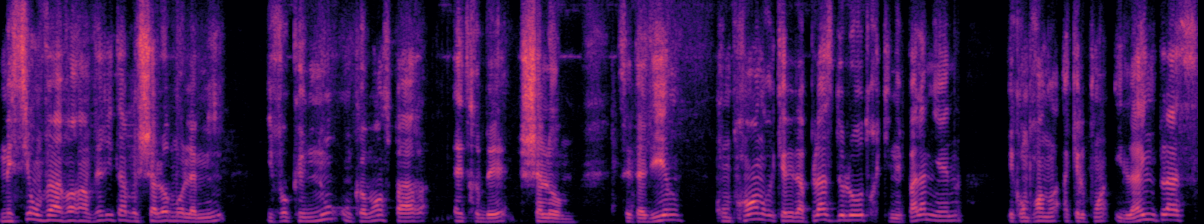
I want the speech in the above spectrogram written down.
Mais si on veut avoir un véritable shalom au lami, il faut que nous, on commence par être bé shalom. C'est-à-dire comprendre quelle est la place de l'autre qui n'est pas la mienne, et comprendre à quel point il a une place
